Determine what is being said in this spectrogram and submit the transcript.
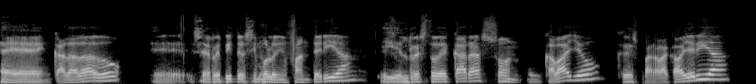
eh, en cada dado, eh, se repite el símbolo de infantería y el resto de caras son un caballo, que es para la caballería,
